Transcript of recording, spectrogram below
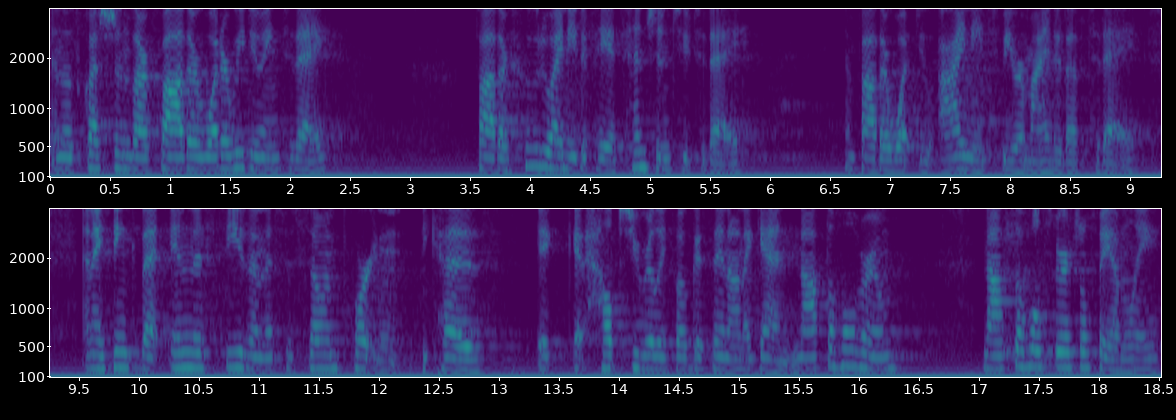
And those questions are Father, what are we doing today? Father, who do I need to pay attention to today? And Father, what do I need to be reminded of today? And I think that in this season, this is so important because it, it helps you really focus in on, again, not the whole room, not the whole spiritual family,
